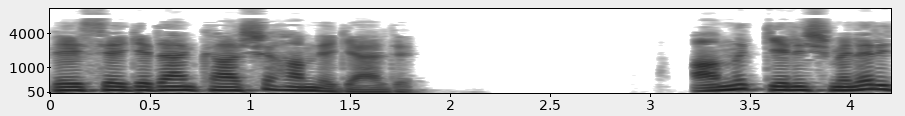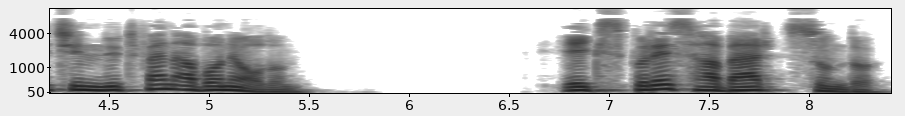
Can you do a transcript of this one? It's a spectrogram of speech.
PSG'den karşı hamle geldi. Anlık gelişmeler için lütfen abone olun. Express Haber sundu.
